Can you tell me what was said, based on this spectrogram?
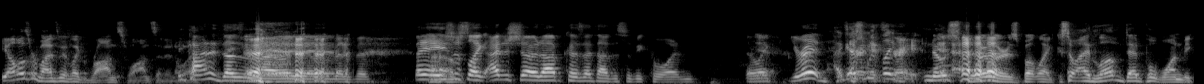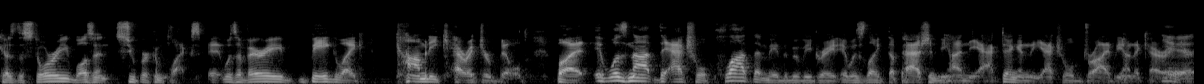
He almost reminds me of like Ron Swanson in a He way. kind of does remind me a little bit. But yeah, he's Um, just like I just showed up because I thought this would be cool, and they're Yeah. like, "You're in." I guess great, with like great. no spoilers, but like so I love Deadpool 1 because the story wasn't super complex. It was a very big like comedy character build, but it was not the actual plot that made the movie great. It was like the passion behind the acting and the actual drive behind the character. Yeah.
